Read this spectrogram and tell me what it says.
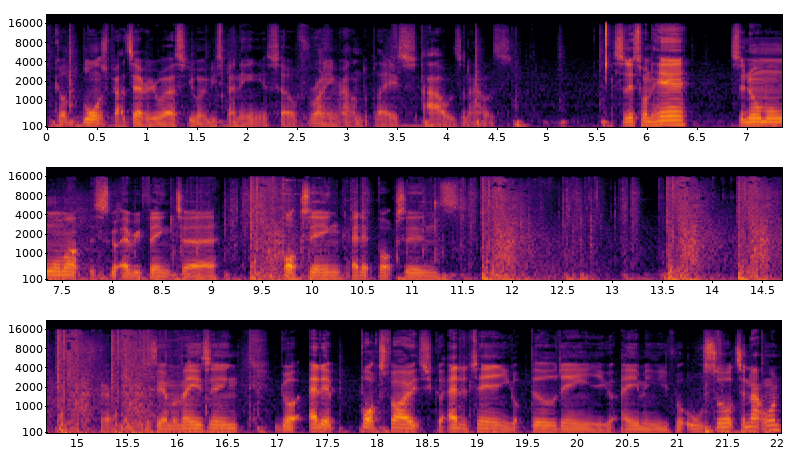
You've got launch pads everywhere, so you won't be spending yourself running around the place hours and hours. So this one here, it's a normal warm-up. This has got everything to boxing, edit boxings, See I'm amazing. You've got edit box fights, you've got editing, you've got building, you've got aiming, you've got all sorts in that one.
